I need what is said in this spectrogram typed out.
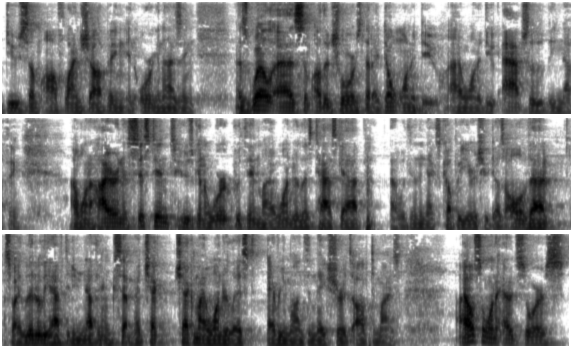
do some offline shopping and organizing, as well as some other chores that I don't want to do. I want to do absolutely nothing. I want to hire an assistant who's going to work within my Wunderlist task app uh, within the next couple years who does all of that. So I literally have to do nothing except my check check my Wunderlist every month and make sure it's optimized. I also want to outsource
